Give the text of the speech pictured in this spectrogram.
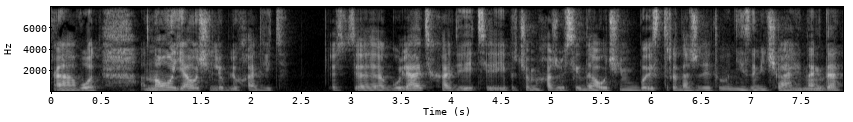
А, вот. Но я очень люблю ходить. То есть э, гулять, ходить, и причем я хожу всегда очень быстро, даже этого не замечая иногда,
